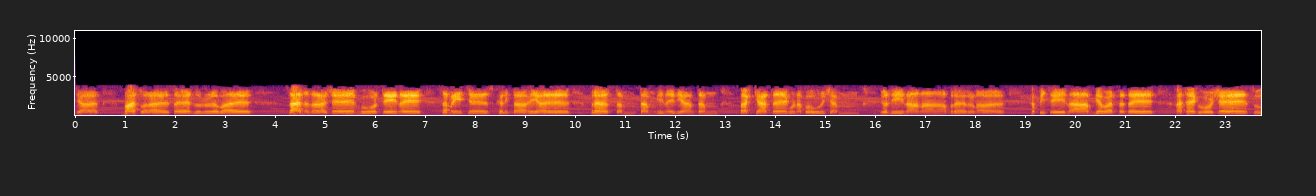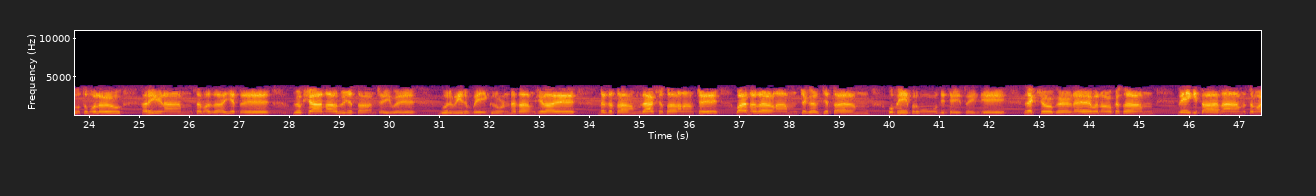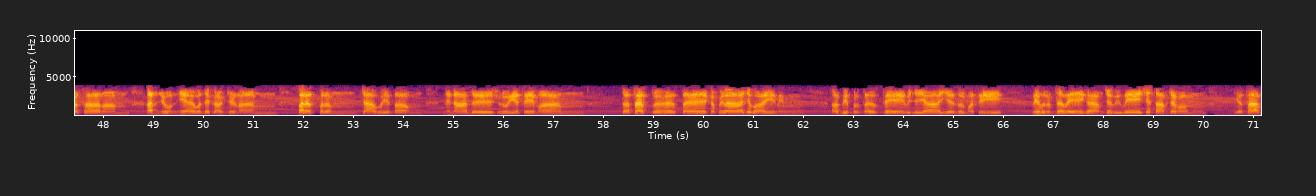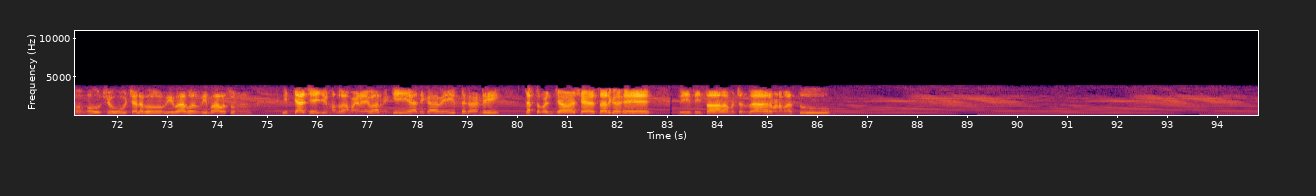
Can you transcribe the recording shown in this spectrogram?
स्यात्। भास्वरः स दुर्लभ। सा ननाश मुहूर्तेन समेच स्खलिता हय प्रहस्तम् तम् हि निर्यान्तम् प्रख्यात गुणपौरुषम् युधीनाना प्रहरण कपिसेनाभ्यवर्तते अथ घोष सूतुमुलौ हरीणां समजायत। वृक्षानारुजतां चैव गुर्विर्वै गृह्णतां शिलाय नदतां राक्षसानां च वानराणां च गर्जताम्। उभे प्रमुदिते सैन्ये रक्षो गणवनौकसाम् वेगितानां समर्थानाम् अन्योन्यवधकाङ्क्षिणाम् परस्परं चाभयताम् निनाद श्रूयते माम् तथा प्रहस्त कपिराजवाहिनीम् अभिप्रतस्थे विजयाय दुर्मति विवृद्ध वेगां च विवेशतां च मम। यथा चलभो विभावसुम् इत्याशे श्रीमद् रामायणे वाल्मीकि आदिकाव्ये युद्धकाण्डे सप्तपञ्चाशत् सर्गः श्रीसीतारामचन्द्रार्पणमस्तु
